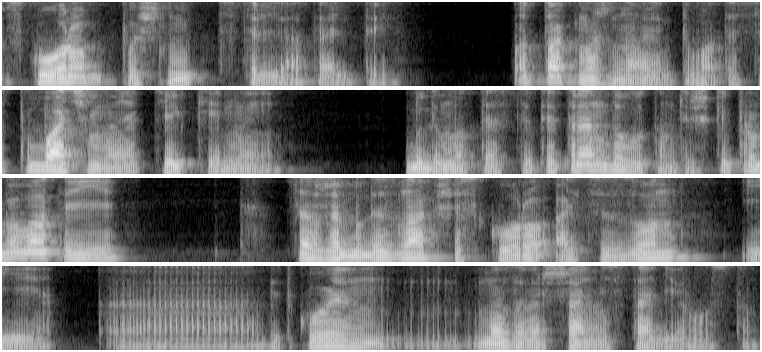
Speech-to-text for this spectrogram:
скоро почнуть стріляти альти. Отак можна орієнтуватися. Побачимо, як тільки ми будемо тестити трендову, там трішки пробивати її. Це вже буде знак, що скоро альтсезон і е, біткоін на завершальній стадії росту.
